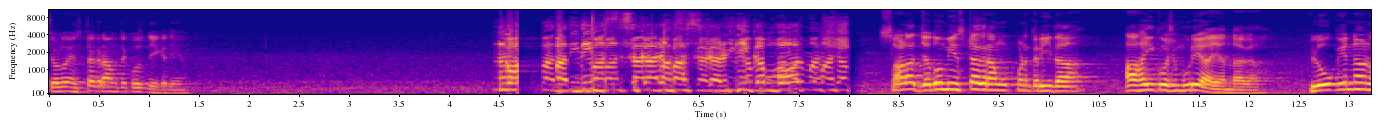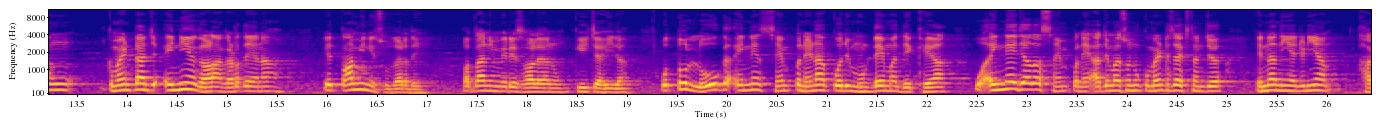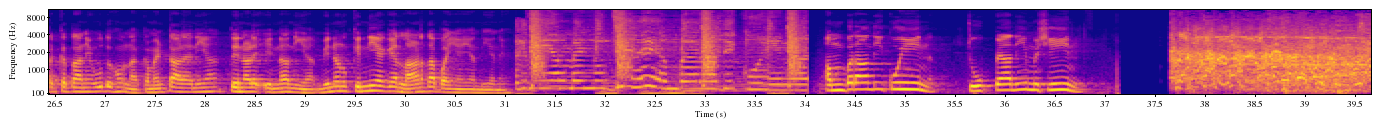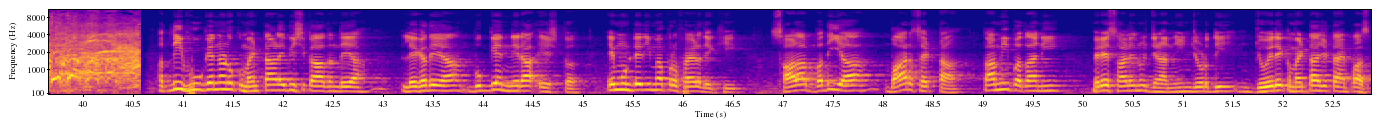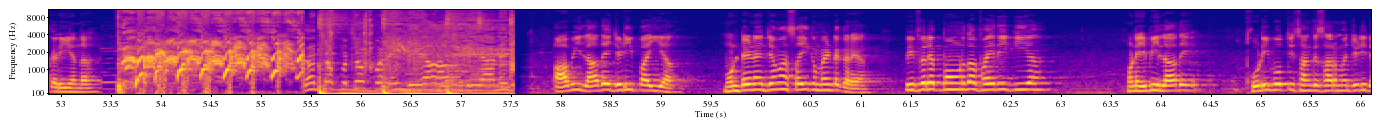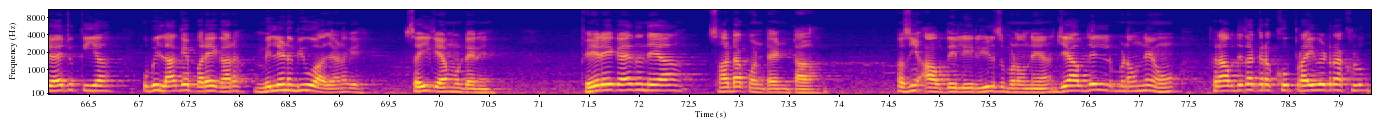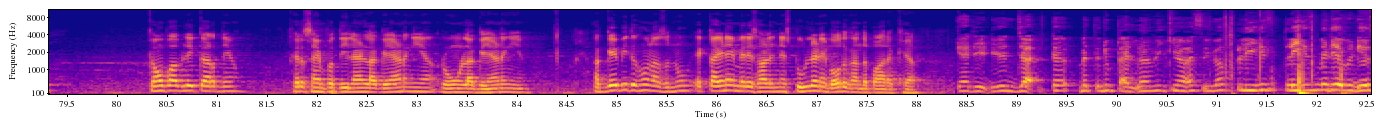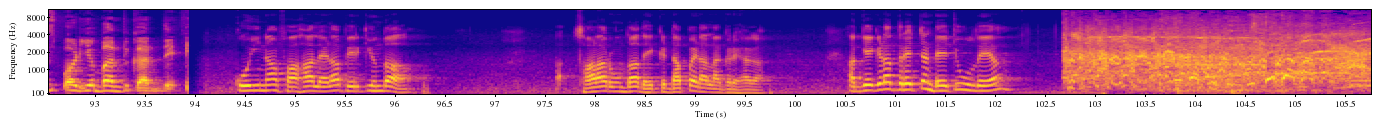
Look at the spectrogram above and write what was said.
ਚਲੋ ਇੰਸਟਾਗ੍ਰam ਤੇ ਕੁਝ ਦੇਖਦੇ ਆ ਦੀ ਬਸ ਕਰ ਬਸ ਕਰ ਠੀਕ ਆ ਬਹੁਤ ਮਾਸ਼ਾ ਸਾਲਾ ਜਦੋਂ ਵੀ ਇੰਸਟਾਗ੍ਰam ਓਪਨ ਕਰੀਦਾ ਆਹੀ ਕੁਝ ਮੂਰੇ ਆ ਜਾਂਦਾਗਾ। ਲੋਕ ਇਹਨਾਂ ਨੂੰ ਕਮੈਂਟਾਂ 'ਚ ਇੰਨੀਆਂ ਗਾਲਾਂ ਕੱਢਦੇ ਆ ਨਾ ਇਹ ਤਾਂ ਵੀ ਨਹੀਂ ਸੁਧਰਦੇ। ਪਤਾ ਨਹੀਂ ਮੇਰੇ ਸਾਲਿਆਂ ਨੂੰ ਕੀ ਚਾਹੀਦਾ। ਉੱਤੋਂ ਲੋਕ ਇੰਨੇ ਸਿੰਪ ਨੇ ਨਾ, ਕੁਝ ਮੁੰਡੇ ਮੈਂ ਦੇਖਿਆ, ਉਹ ਇੰਨੇ ਜ਼ਿਆਦਾ ਸਿੰਪ ਨੇ। ਅੱਜ ਮੈਂ ਤੁਹਾਨੂੰ ਕਮੈਂਟ ਸੈਕਸ਼ਨ 'ਚ ਇਹਨਾਂ ਦੀਆਂ ਜਿਹੜੀਆਂ ਹਰਕਤਾਂ ਨੇ, ਉਹ ਦਿਖਾਉਣਾ ਕਮੈਂਟ ਵਾਲਿਆਂ ਦੀਆਂ ਤੇ ਨਾਲੇ ਇਹਨਾਂ ਦੀਆਂ, ਵੀ ਇਹਨਾਂ ਨੂੰ ਕਿੰਨੀਆਂ ਕਿ ਲਾਹਣਤਾਂ ਪਾਈਆਂ ਜਾਂਦੀਆਂ ਨੇ। ਅੰਬਰਾਂ ਦੀ ਕੁਈਨ ਅੰਬਰਾਂ ਦੀ ਕੁਈਨ ਚੂਪਿਆਂ ਦੀ ਮਸ਼ੀਨ ਅੱਧੀ ਫੂਕ ਇਹਨਾਂ ਨੂੰ ਕਮੈਂਟਾਂ ਵਾਲੇ ਵੀ ਛਕਾ ਦਿੰਦੇ ਆ, ਲਿਖਦੇ ਆ, ਬੁੱਗੇ ਨਿਰਾ ਇਸ਼ਕ। ਇਹ ਮੁੰਡੇ ਦੀ ਮੈਂ ਪ੍ਰੋਫਾਈਲ ਦੇਖੀ। ਸਾਲਾ ਵਧੀਆ, ਬਾਹਰ ਸੈੱਟ ਆ, ਤਾਂ ਵੀ ਪਤਾ ਨਹੀਂ ਮੇਰੇ ਸਾਲੇ ਨੂੰ ਜਨਾਨੀ ਨਹੀਂ ਜੁੜਦੀ, ਜੋ ਇਹਦੇ ਕਮੈਂਟਾਂ 'ਚ ਟਾਈਮ ਪਾਸ ਕਰੀ ਜਾਂਦਾ। ਆ ਵੀ ਲਾ ਦੇ ਜਿਹੜੀ ਪਾਈ ਆ, ਮੁੰਡੇ ਨੇ ਜਮਾ ਸਹੀ ਕਮੈਂਟ ਕਰਿਆ, ਵੀ ਫਿਰ ਇਹ ਪਾਉਣ ਦਾ ਫਾਇਦਾ ਹੀ ਕੀ ਆ? ਹੁਣ ਇਹ ਵੀ ਲਾ ਦੇ ਥੋੜੀ ਬਹੁਤੀ ਸੰਗ ਸ਼ਰਮ ਜਿਹੜੀ ਰਹਿ ਚੁੱਕੀ ਆ, ਉਹ ਵੀ ਲਾਗੇ ਪਰੇ ਕਰ ਮਿਲੀਅਨ ਵਿਊ ਆ ਜਾਣਗੇ। ਸਹੀ ਕਿਹਾ ਮੁੰਡੇ ਨੇ। ਫਿਰ ਇਹ ਕਹਿ ਦਿੰਦੇ ਆ, ਸਾਡਾ ਕੰਟੈਂਟ ਆ। ਅਸੀਂ ਆਪਦੇ ਲਈ ਰੀਲਸ ਬਣਾਉਂਦੇ ਆ ਜੇ ਆਪਦੇ ਲਈ ਬਣਾਉਂਦੇ ਹੋ ਫਿਰ ਆਪਦੇ ਤੱਕ ਰੱਖੋ ਪ੍ਰਾਈਵੇਟ ਰੱਖ ਲਓ। ਕਿਉਂ ਪਬਲਿਕ ਕਰਦੇ ਹੋ? ਫਿਰ ਸਿੰਪਥੀ ਲੈਣ ਲੱਗ ਜਾਣਗੀਆਂ ਰੋਣ ਲੱਗ ਜਾਣਗੀਆਂ। ਅੱਗੇ ਵੀ ਦਿਖਾਉਣਾ ਤੁਹਾਨੂੰ ਇੱਕ ਇਹਨੇ ਮੇਰੇ ਸਾਲੇ ਨੇ ਸਟੂਲੇ ਨੇ ਬਹੁਤ ਗੰਦ ਪਾ ਰੱਖਿਆ। ਕੈਨੇਡੀਅਨ ਜੱਟ ਮੈਂ ਤੈਨੂੰ ਪਹਿਲਾਂ ਵੀ ਕਿਹਾ ਸੀਗਾ ਪਲੀਜ਼ ਪਲੀਜ਼ ਮੇਰੀਆਂ ਵੀਡੀਓਜ਼ ਪਾਉਣੀਆਂ ਬੰਦ ਕਰ ਦੇ। ਕੋਈ ਨਾ ਫਾਹਾ ਲੈ ਲਾ ਫਿਰ ਕੀ ਹੁੰਦਾ? ਸਾਲਾ ਰੋਂਦਾ ਦੇਖ ਕਿੱਡਾ ਭੈੜਾ ਲੱਗ ਰਿਹਾ ਹੈਗਾ। ਅੱਗੇ ਕਿਹੜਾ ਤੇਰੇ ਝੰਡੇ ਝੂਲਦੇ ਆ?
